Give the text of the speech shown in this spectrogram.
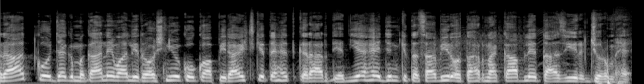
रात को जगमगाने वाली रोशनियों को कॉपीराइट के तहत करार दे दिया है, जिनकी तस्वीर उतारना काबिल ताजीर जुर्म है।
